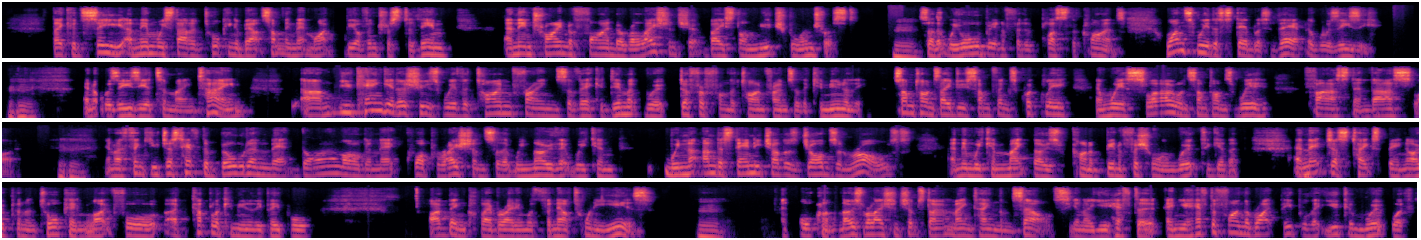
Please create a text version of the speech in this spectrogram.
They could see, and then we started talking about something that might be of interest to them, and then trying to find a relationship based on mutual interest mm. so that we all benefited plus the clients. Once we'd established that, it was easy mm-hmm. and it was easier to maintain. Um, you can get issues where the timeframes of academic work differ from the timeframes of the community. Sometimes they do some things quickly and we're slow, and sometimes we're fast and they're slow. Mm-hmm. And I think you just have to build in that dialogue and that cooperation so that we know that we can we understand each other's jobs and roles and then we can make those kind of beneficial and work together. And that just takes being open and talking. Like for a couple of community people, I've been collaborating with for now 20 years. Mm. In Auckland, those relationships don't maintain themselves. You know, you have to, and you have to find the right people that you can work with.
